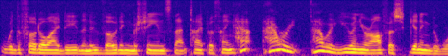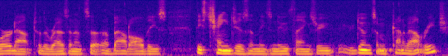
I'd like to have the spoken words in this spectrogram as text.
with the photo ID, the new voting machines, that type of thing, how how are how are you and your office getting the word out to the residents uh, about all these these changes and these new things? Are you you doing some kind of outreach?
